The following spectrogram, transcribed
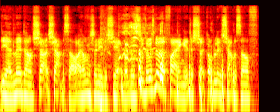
yeah lay down shat shat myself i obviously need a shit but there's, there was no other fighting it just completely shat myself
